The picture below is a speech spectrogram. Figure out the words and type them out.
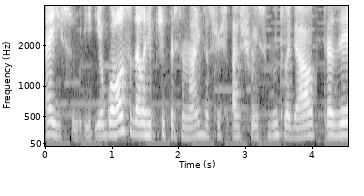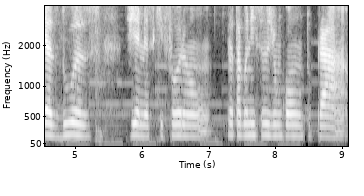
É isso. E, eu gosto dela repetir personagens, acho, acho isso muito legal. Trazer as duas gêmeas que foram protagonistas de um conto para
